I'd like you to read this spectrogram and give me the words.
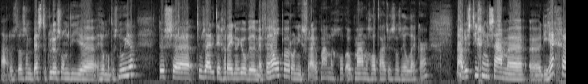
Nou, dus dat is een beste klus om die helemaal te snoeien. Dus toen zei hij tegen Reno, joh, wil je me even helpen? Ronnie is vrij op maandag, op maandag altijd, dus dat is heel lekker. Nou, dus die gingen samen uh, die heg uh,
